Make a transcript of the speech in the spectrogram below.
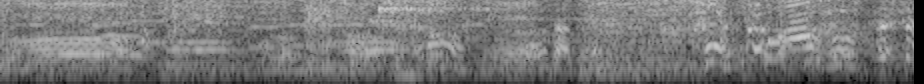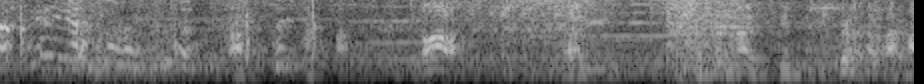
あーほらみんなねあ何何、あ、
